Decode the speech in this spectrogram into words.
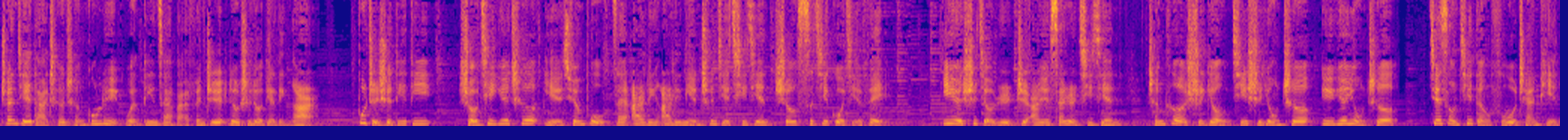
春节打车成功率稳定在百分之六十六点零二。不只是滴滴，首汽约车也宣布在二零二零年春节期间收司机过节费。一月十九日至二月三日期间，乘客使用即时用车、预约用车、接送机等服务产品。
